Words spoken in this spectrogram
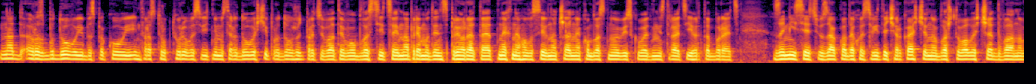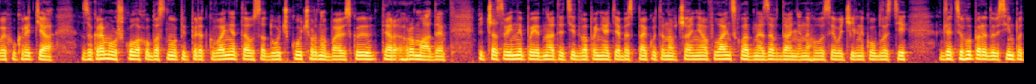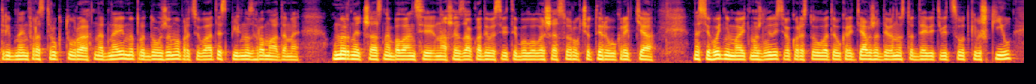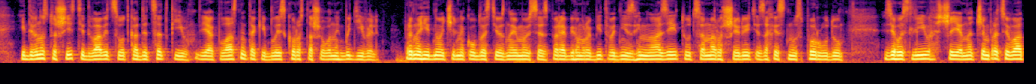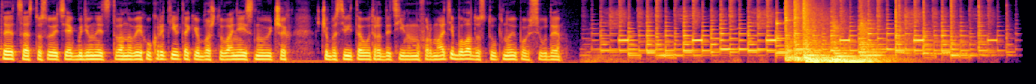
Над розбудовою безпекової інфраструктури в освітньому середовищі продовжують працювати в області. Цей напрям один з пріоритетних, наголосив начальник обласної військової адміністрації Ігор Таборець. За місяць у закладах освіти Черкащини облаштували ще два нових укриття, зокрема у школах обласного підпорядкування та у садочку Чорнобаївської тергромади. Під час війни поєднати ці два поняття безпеку та навчання офлайн складне завдання, наголосив очільник області. Для цього передусім потрібна інфраструктура. Над нею ми продовжуємо працювати спільно з громадами. У мирний час на балансі наших закладів освіти було лише 44 укриття. На сьогодні мають можливість використовувати укриття вже 99% шкіл і 96,2% дитсадків, як власне, так і близько розташованих будівель. Принагідно очільник області ознайомився з перебігом робіт в одній з гімназій. Тут саме розширюють захисну споруду. З його слів, ще є над чим працювати. Це стосується як будівництва нових укриттів, так і облаштування існуючих, щоб освіта у традиційному форматі була доступною повсюди.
